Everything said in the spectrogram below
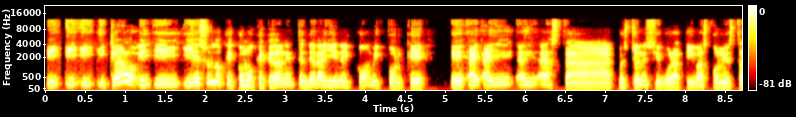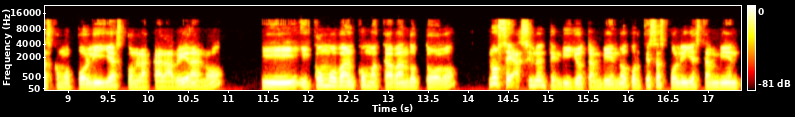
Y, y, y, claro, y, eso es lo que como que te dan a entender ahí en el cómic, porque eh, hay, hay, hay, hasta cuestiones figurativas con estas como polillas con la calavera, ¿no? Y, y cómo van como acabando todo. No sé, así lo entendí yo también, ¿no? Porque esas polillas también,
